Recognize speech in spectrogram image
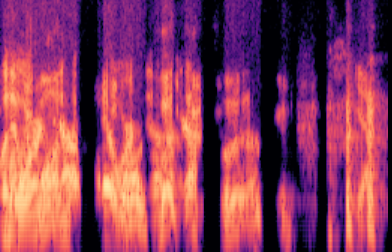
But it worked won. out. It worked out, That's yeah. So that's good.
